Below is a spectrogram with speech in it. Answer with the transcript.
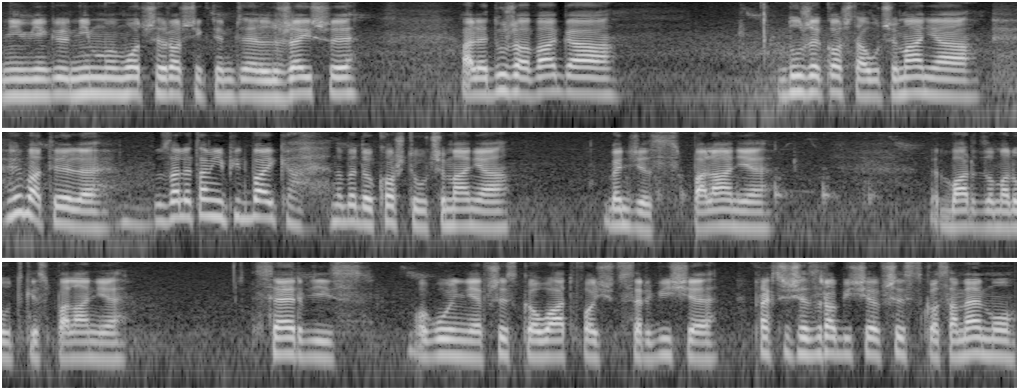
nim, wię- nim młodszy rocznik, tym lżejszy, ale duża waga, duże koszta utrzymania, chyba tyle. Zaletami pitbike'a no będą koszty utrzymania, będzie spalanie, bardzo malutkie spalanie, serwis, ogólnie wszystko, łatwość w serwisie. Praktycznie zrobi się wszystko samemu,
